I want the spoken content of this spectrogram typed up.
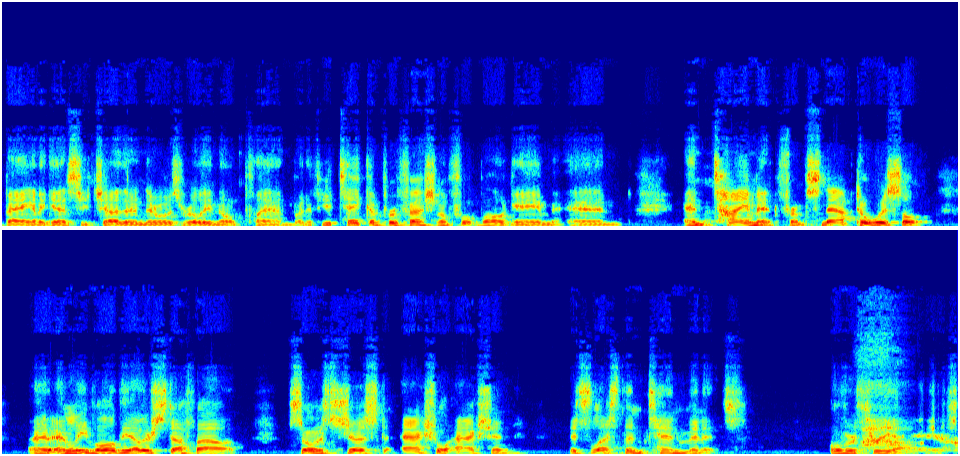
banging against each other and there was really no plan. But if you take a professional football game and and time it from snap to whistle and, and leave all the other stuff out, so it's just actual action, it's less than 10 minutes over three wow. hours.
